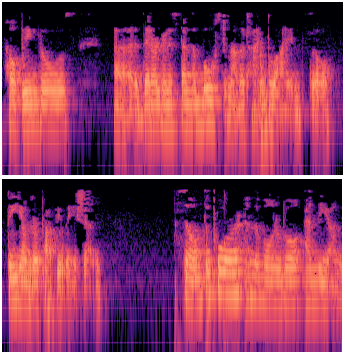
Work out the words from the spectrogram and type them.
helping those uh, that are going to spend the most amount of time blind, so the younger population. So the poor and the vulnerable and the young,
